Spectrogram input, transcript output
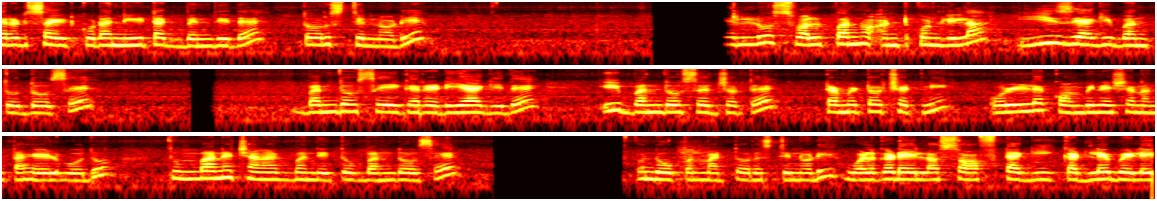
ಎರಡು ಸೈಡ್ ಕೂಡ ನೀಟಾಗಿ ಬೆಂದಿದೆ. ತೋರಿಸ್ತೀನಿ ನೋಡಿ. ಎಲ್ಲೂ ಸ್ವಲ್ಪನೂ ಅಂಟ್ಕೊಂಡಿಲ್ಲ. ಈಸಿಯಾಗಿ ಬಂತು ದೋಸೆ. ಬಂದೋಸೆ ಈಗ ರೆಡಿಯಾಗಿದೆ. ಈ ಬಂದೋಸೆ ಜೊತೆ ಟೊಮೆಟೊ ಚಟ್ನಿ, ಒಳ್ಳೆ ಕಾಂಬಿನೇಷನ್ ಅಂತ ಹೇಳ್ಬೋದು. ತುಂಬಾ ಚೆನ್ನಾಗಿ ಬಂದಿತ್ತು ಬಂದೋಸೆ. ಒಂದು ಓಪನ್ ಮಾಡಿ ತೋರಿಸ್ತೀನಿ ನೋಡಿ. ಒಳಗಡೆ ಎಲ್ಲ ಸಾಫ್ಟಾಗಿ ಕಡಲೆಬೇಳೆ,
